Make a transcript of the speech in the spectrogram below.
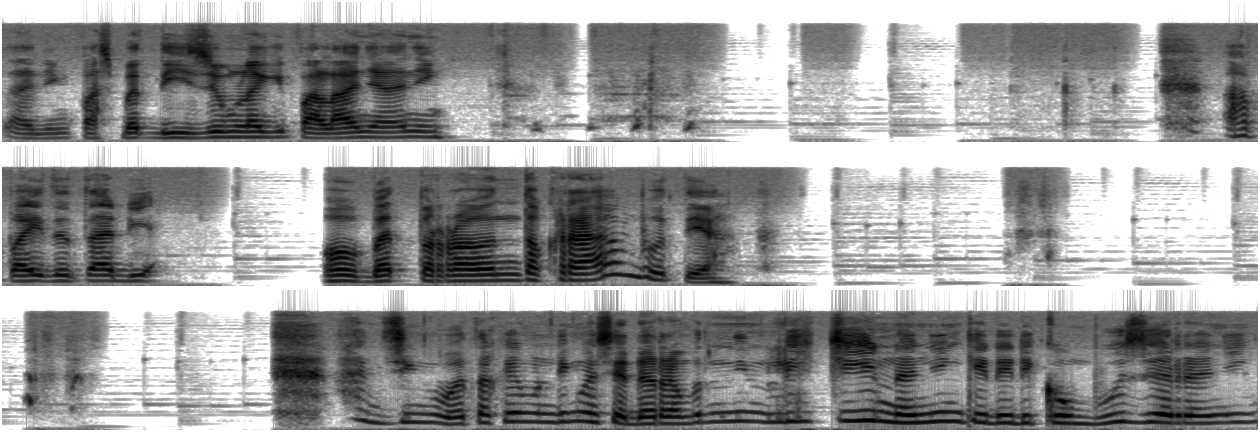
anjing pas banget di zoom lagi palanya anjing. Apa itu tadi? Obat perontok rambut ya? Anjing botaknya mending masih ada rambut ini licin anjing kayak Deddy Kombuzer anjing.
